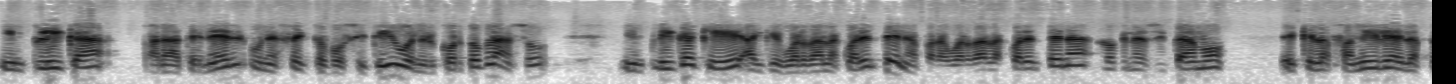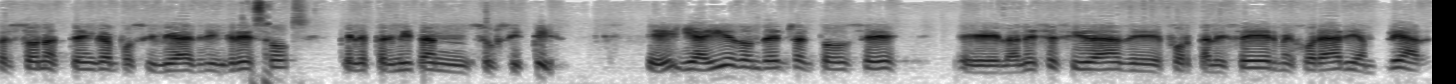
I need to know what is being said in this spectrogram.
implica, para tener un efecto positivo en el corto plazo, implica que hay que guardar las cuarentenas. Para guardar las cuarentenas lo que necesitamos es que las familias y las personas tengan posibilidades de ingreso que les permitan subsistir. Eh, y ahí es donde entra entonces eh, la necesidad de fortalecer, mejorar y ampliar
